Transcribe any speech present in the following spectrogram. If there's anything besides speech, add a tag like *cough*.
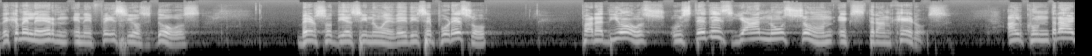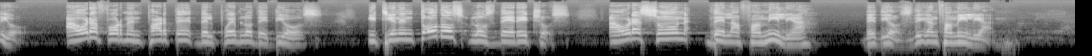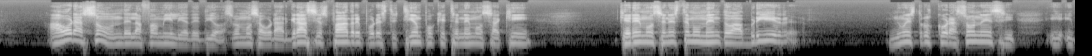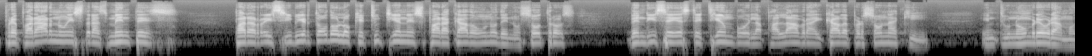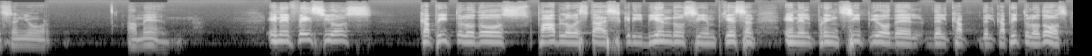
Déjame leer en Efesios 2, verso 19. Dice, por eso, para Dios, ustedes ya no son extranjeros. Al contrario, ahora forman parte del pueblo de Dios y tienen todos los derechos. Ahora son de la familia de Dios. Digan familia ahora son de la familia de Dios. Vamos a orar. Gracias Padre por este tiempo que tenemos aquí. Queremos en este momento abrir nuestros corazones y, preparar nuestras mentes para recibir todo lo que tú tienes para cada uno de nosotros. Bendice este tiempo y la palabra y cada persona aquí. En tu nombre oramos, Señor. Amén. En Efesios capítulo 2, Pablo está escribiendo, si empiezan en el principio del, del, capítulo 2,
